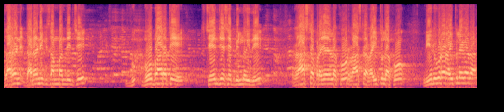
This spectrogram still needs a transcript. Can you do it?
ధరణి ధరణికి సంబంధించి భూ- భూభారతి చేంజ్ చేసే బిల్లు ఇది. రాష్ట్ర ప్రజలకు రాష్ట్ర రైతులకు మీరు కూడా రైతులే కదా.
